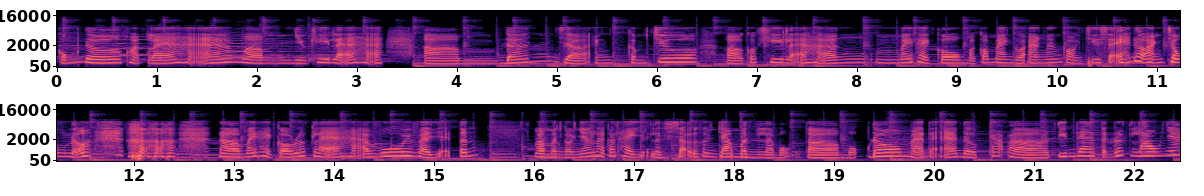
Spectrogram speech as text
cũng được hoặc là hả mà nhiều khi là hả à, đến giờ ăn cơm trưa à, có khi là hả mấy thầy cô mà có mang đồ ăn đến còn chia sẻ đồ ăn chung nữa. Ờ, mấy thầy cô rất là hả vui và dễ tính mà mình còn nhớ là có thầy dạy lịch sử còn cho mình là một tờ một đô mà đã được các uh, ờ, in ra từ rất lâu nhé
